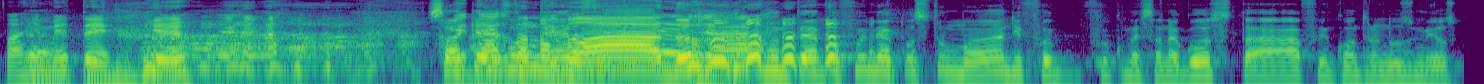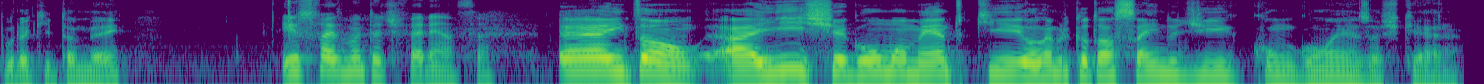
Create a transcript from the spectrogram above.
pra É. remeter. porque- Só que aí, com tá tempo, nublado. você desejar. com o tempo eu fui me acostumando e fui, fui começando a gostar, fui encontrando os meus por aqui também. Isso faz muita diferença. É, então, aí chegou um momento que eu lembro que eu tava saindo de Congonhas, acho que era.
